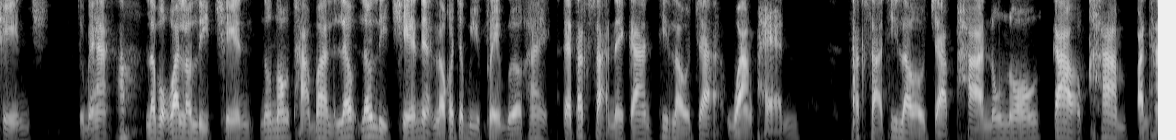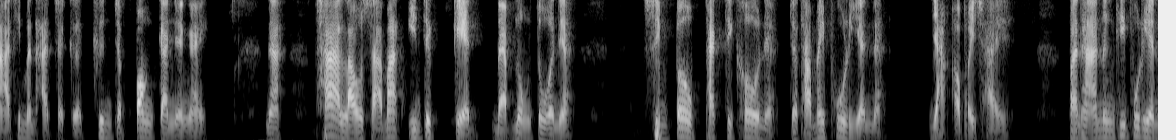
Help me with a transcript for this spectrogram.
change ถูกไหมฮะเราบอกว่าเรา lead change น้องๆถามว่าแล้วแล้ว lead change เนี่ยเราก็จะมี framework ให้ แต่ทักษะในการที่เราจะวางแผน ทักษะที่เราจะพาน้องๆก้าวข้ามปัญหาที่มันอาจจะเกิดขึ้นจะป้องกันยังไงนะถ้าเราสามารถ integrate แบบลงตัวเนี่ย simple practical เนี่ยจะทำให้ผู้เรียนเนี่ยอยากเอาไปใช้ ปัญหาหนึ่งที่ผู้เรียน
